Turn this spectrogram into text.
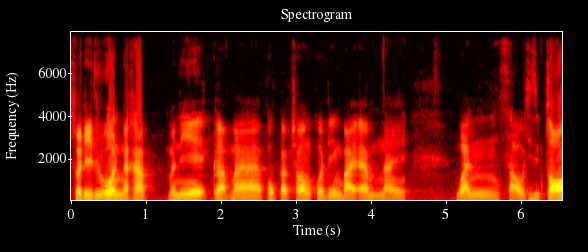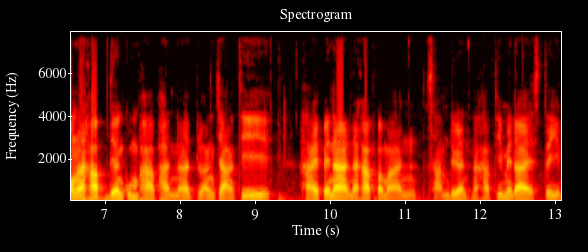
สวัสดีทุกคนนะครับ วันนี้กลับมาพบกับช่อง Coding by Am ในวันเสาร์ที่ 12 นะครับ เดือนกุมภาพันธ์นะ หลังจากที่หายไปนานนะครับ ประมาณ 3 เดือนนะครับ ที่ไม่ได้สตรีม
